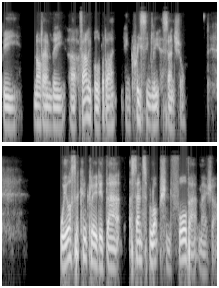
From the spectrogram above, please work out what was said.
be not only uh, valuable, but increasingly essential. We also concluded that a sensible option for that measure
